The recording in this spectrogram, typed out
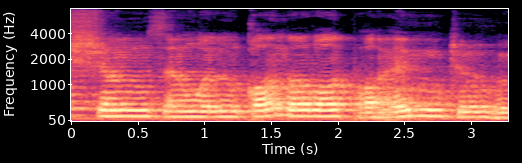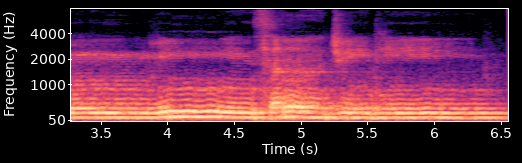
والشمس والقمر رأيتهم لي ساجدين.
